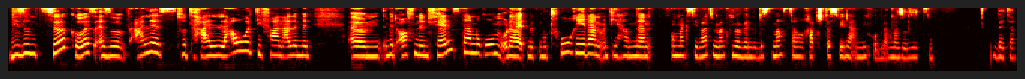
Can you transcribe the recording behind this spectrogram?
wie so ein Zirkus, also alles total laut, die fahren alle mit, ähm, mit offenen Fenstern rum oder halt mit Motorrädern und die haben dann, oh Maxi, warte mal, guck mal, wenn du das machst, dann ratscht das wieder am Mikro, bleib mal so sitzen. Bitte.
